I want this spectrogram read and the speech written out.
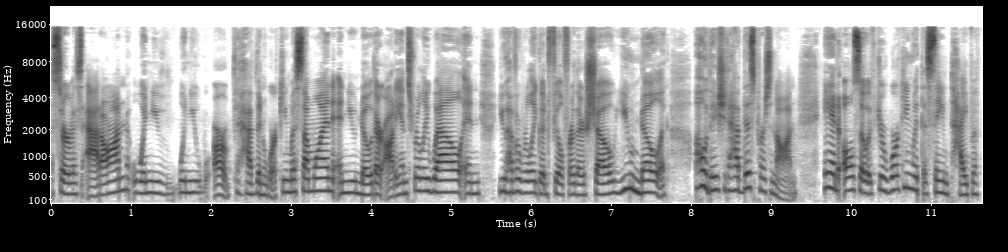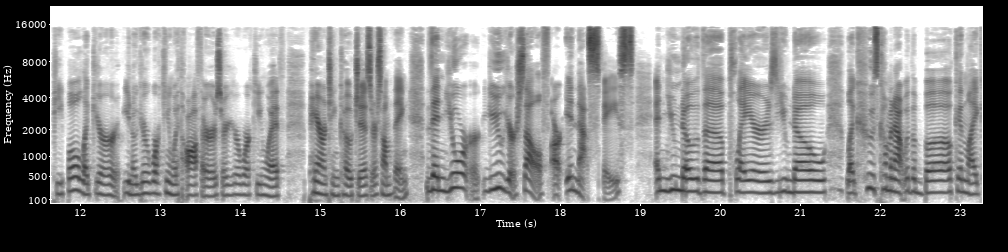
service add-on when you when you are have been working with someone and you know their audience really well and you have a really good feel for their show. You know, like, oh, they should have this person on. And also, if you're working with the same type of people, like you're you know you're working with authors or you're working with parenting coaches or something, then you're you yourself are in that space and you know the players, you know like who's coming out with a book, and like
